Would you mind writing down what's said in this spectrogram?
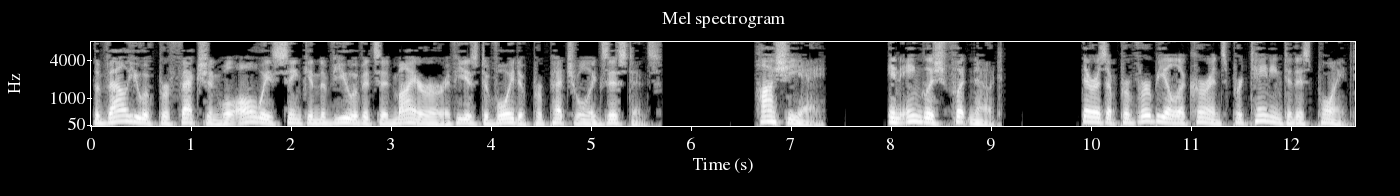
The value of perfection will always sink in the view of its admirer if he is devoid of perpetual existence. Hashiye. In English footnote. There is a proverbial occurrence pertaining to this point.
